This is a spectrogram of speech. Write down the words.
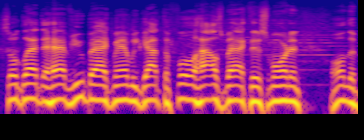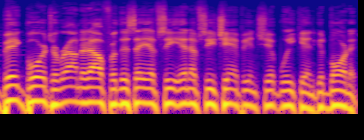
So glad to have you back, man. We got the full house back this morning on the big board to round it out for this AFC NFC Championship weekend. Good morning.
